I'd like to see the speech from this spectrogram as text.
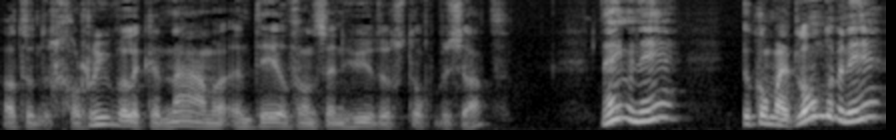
wat een gruwelijke namen een deel van zijn huurders toch bezat. Nee, meneer, u komt uit Londen, meneer.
